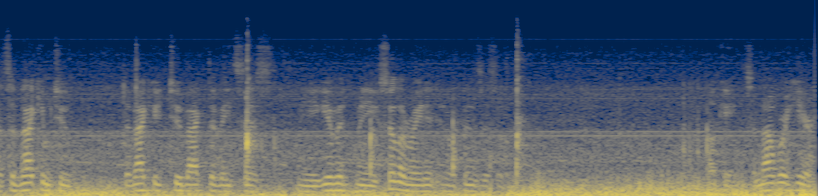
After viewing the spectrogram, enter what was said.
That's a vacuum tube. The vacuum tube activates this. When you give it, when you accelerate it, it opens this up. Okay, so now we're here.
